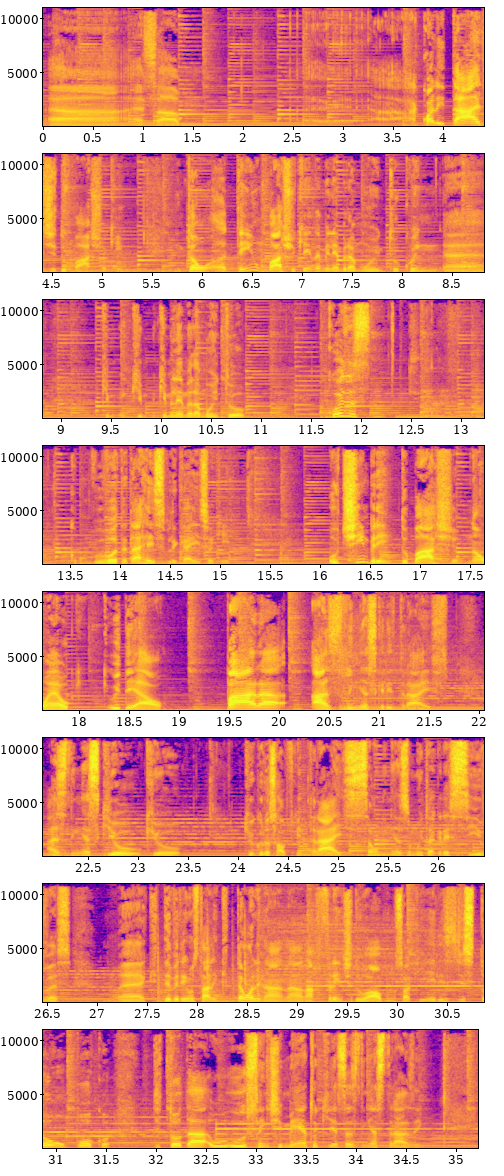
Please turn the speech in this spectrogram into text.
uh, essa uh, a qualidade do baixo aqui. Então uh, tem um baixo que ainda me lembra muito Queen, eh, que, que, que, me lembra muito coisas. Vou tentar reexplicar isso aqui. O timbre do baixo não é o, o ideal para as linhas que ele traz. As linhas que o que o que o Grossalf traz são linhas muito agressivas, é, que deveriam estar que estão ali na, na, na, frente do álbum, só que eles destoam um pouco de todo o, o sentimento que essas linhas trazem.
